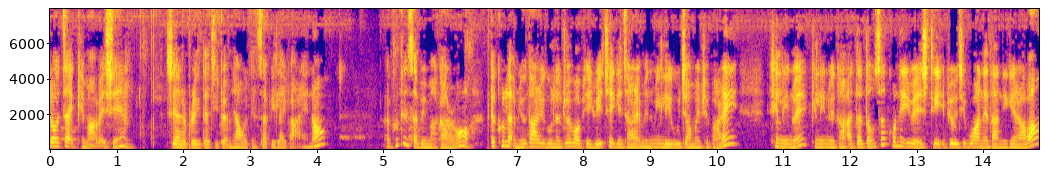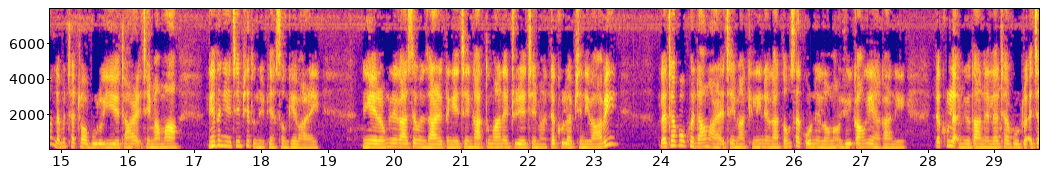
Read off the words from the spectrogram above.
တောကြိုက်ခင်ပါပဲရှင်ရှယ်ရပရိသတ်ကြီးတို့အများဝတင်ဆက်ပေးလိုက်ပါတယ်နော်အခုတင်ဆက်ပေးမှာကတော့တခုလက်အမျိုးသားတွေကိုလက်တွဲပေါ်ဖြစ်ရွေးချယ်ခဲ့ကြတဲ့မင်းသမီးလေးဦးကြောင်းပဲဖြစ်ပါတယ်ခင်လေးနွယ်ခင်လေးနွယ်ကအသက်39နှစ်အရွယ်အထိအပြိုကြီးဘဝနဲ့သာနေခဲ့တာပါလက်မထက်တော့ဘူးလို့ရည်ရထားတဲ့အချိန်မှာမှငယ်တငယ်ချင်းဖြစ်သူနဲ့ပြန်ဆုံခဲ့ပါတယ်။ ငငယ်တုန်းကလေးကစိတ်ဝင်စားတဲ့တငယ်ချင်းကသူမနဲ့တွေ့တဲ့အချိန်မှာတက်ခုလက်ဖြစ်နေပါပြီ။လက်ထပ်ဖို့ခွင့်တောင်းလာတဲ့အချိန်မှာကလေးငယ်က39နှစ်လုံးလုံးအရွေးကောင်းခဲ့ရကနေတက်ခုလက်အမျိုးသားနဲ့လက်ထပ်ဖို့အတွက်အကြ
